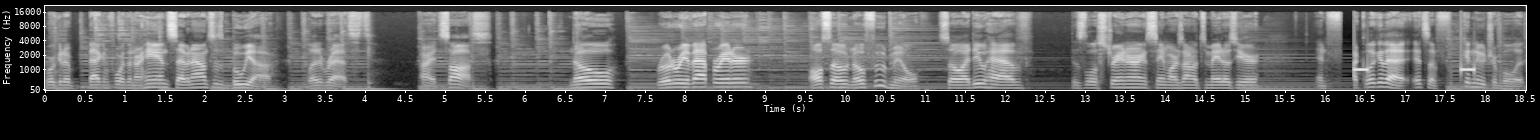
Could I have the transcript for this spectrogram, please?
Work it back and forth in our hands. Seven ounces. Booyah. Let it rest. All right, sauce. No rotary evaporator. Also, no food mill. So I do have this little strainer, San Marzano tomatoes here. And fuck, look at that. It's a fucking NutriBullet.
